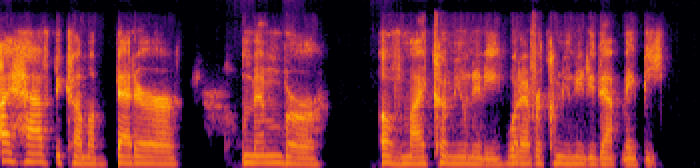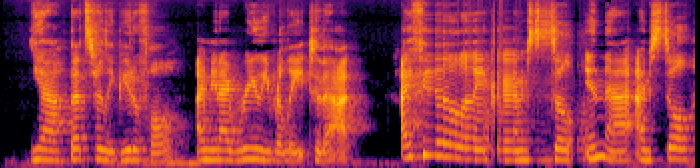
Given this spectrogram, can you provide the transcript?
I have become a better member of my community, whatever community that may be. Yeah, that's really beautiful. I mean, I really relate to that. I feel like I'm still in that. I'm still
